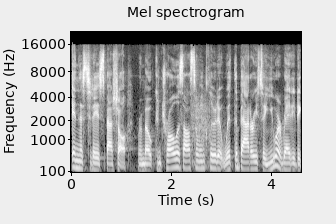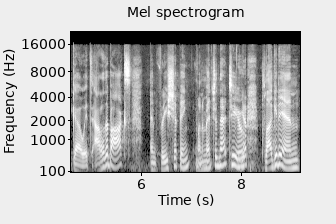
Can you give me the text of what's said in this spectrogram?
in this today's special. Remote control is also included with the battery, so you are ready to go. It's out of the box and free shipping. Want to mention that too. Yep. Plug it in,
